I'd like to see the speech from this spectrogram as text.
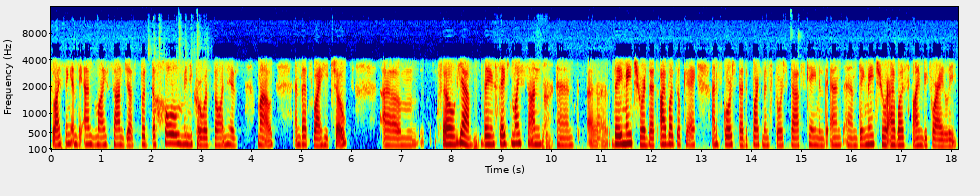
So I think in the end, my son just put the whole mini croissant in his mouth, and that's why he choked. Um, so yeah, they saved my son, and uh, they made sure that I was okay. And of course, the department store staff came in the end, and they made sure I was fine before I leave.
